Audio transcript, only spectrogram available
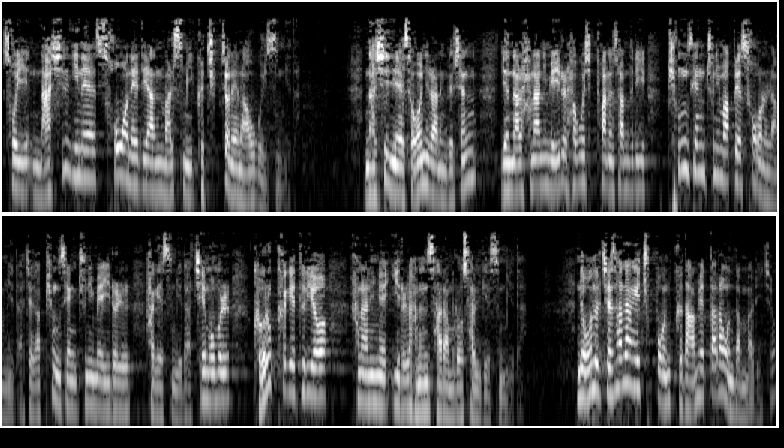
소위 나실인의 소원에 대한 말씀이 그 직전에 나오고 있습니다. 나신의 소원이라는 것은 옛날 하나님의 일을 하고 싶어 하는 사람들이 평생 주님 앞에 소원을 합니다. 제가 평생 주님의 일을 하겠습니다. 제 몸을 거룩하게 드려 하나님의 일을 하는 사람으로 살겠습니다. 근데 오늘 제사장의 축복은 그 다음에 따라온단 말이죠.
